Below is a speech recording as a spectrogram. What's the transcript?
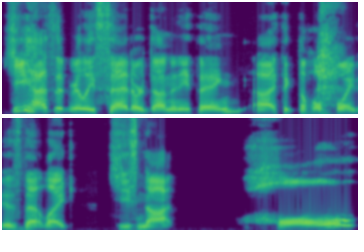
He hasn't really said or done anything. Uh, I think the whole point is that like he's not whole,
